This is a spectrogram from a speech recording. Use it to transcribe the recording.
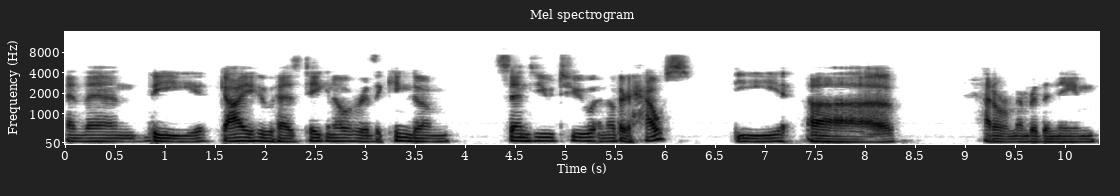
and then the guy who has taken over the kingdom sends you to another house. The uh, I don't remember the name.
